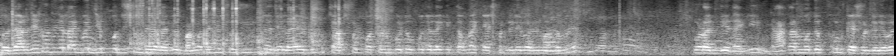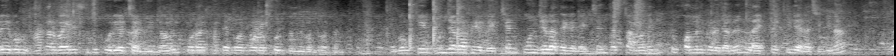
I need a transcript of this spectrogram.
তো যার যেখান থেকে লাগবে, যে পজিশন থেকে লাগবে, বাংলাদেশের চৌষট্টিটা জেলায় এবং চারশো পঁচানব্বইটা উপজেলায় কিন্তু আমরা ক্যাশ অন ডেলিভারির মাধ্যমে প্রোডাক্ট দিয়ে থাকি, ঢাকার মধ্যে ফুল ক্যাশ অন ডেলিভারি এবং ঢাকার বাইরে শুধু কোরিয়ার চার্জ দিতে হবে প্রোডাক্ট হাতে পাওয়ার পরে ফুল পেমেন্ট করতে পারবেন এবং কে কোন জায়গা থেকে দেখছেন, কোন জেলা থেকে দেখছেন জাস্ট আমাদের একটু কমেন্ট করে যাবেন লাইফটা ক্লিয়ার আছে কিনা? তো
